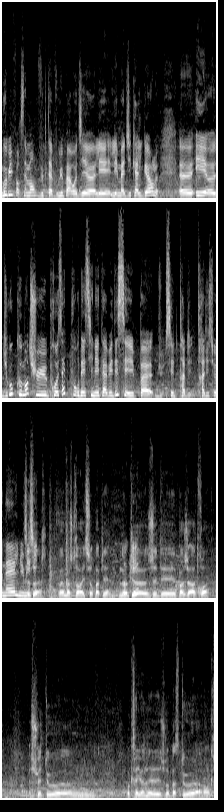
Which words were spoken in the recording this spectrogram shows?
oui, forcément, vu que tu as voulu parodier euh, les, les Magical Girls. Euh, et euh, du coup, comment tu procèdes pour dessiner ta BD C'est pas c'est traditionnel, numérique ça. Ouais, moi je travaille sur papier, donc j'ai des pages A3. Je fais tout au crayonné, je repasse tout à l'encre.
